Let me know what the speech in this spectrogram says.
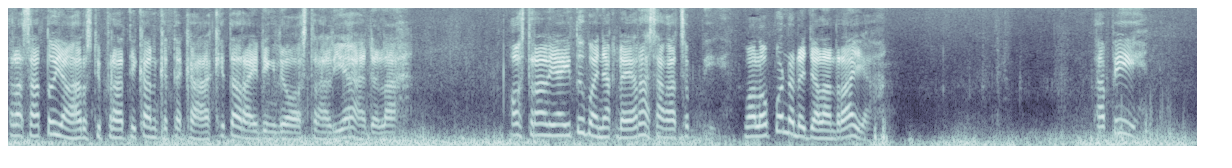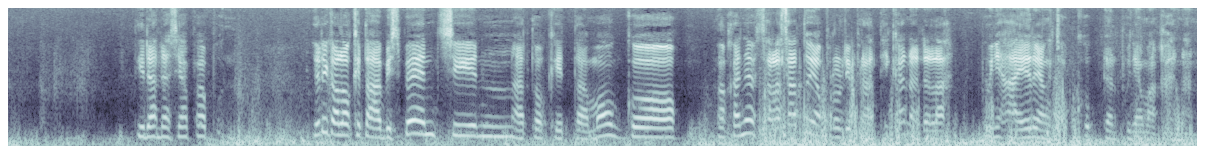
Salah satu yang harus diperhatikan ketika kita riding di Australia adalah Australia itu banyak daerah sangat sepi. Walaupun ada jalan raya, tapi tidak ada siapa pun. Jadi kalau kita habis bensin atau kita mogok, makanya salah satu yang perlu diperhatikan adalah punya air yang cukup dan punya makanan.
